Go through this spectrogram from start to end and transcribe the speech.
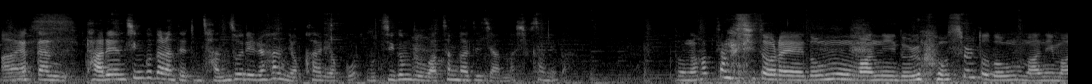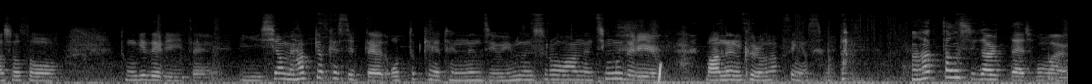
아, 약간 다른 친구들한테 좀 잔소리를 하는 역할이었고 뭐 지금도 마찬가지지 않나 싶습니다. 저는 학창 시절에 너무 많이 놀고 술도 너무 많이 마셔서 동기들이 이제 이 시험에 합격했을 때 어떻게 됐는지 의문스러워하는 친구들이 많은 그런 학생이었습니다. 학창 시절 때 정말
